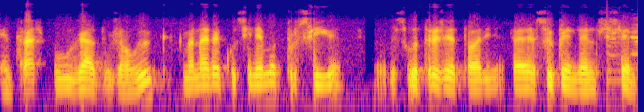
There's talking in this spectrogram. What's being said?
entre aspas, o legado do Jean-Luc, de maneira que o cinema prossiga a sua trajetória, surpreendendo-nos sempre.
